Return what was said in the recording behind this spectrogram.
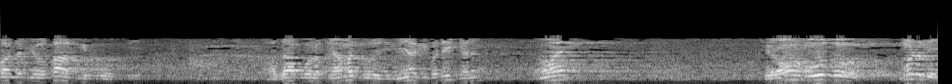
خالق کی اوقات کی. پوک تھی عذاب و قیامت و رجی دنیا کی بدئی کیا نا پھر اور وہ تو مڑ دے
